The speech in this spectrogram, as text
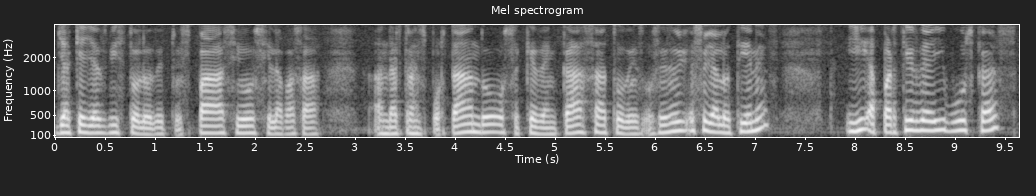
ya que hayas visto lo de tu espacio, si la vas a andar transportando, o se queda en casa, todo eso. eso, eso ya lo tienes. Y a partir de ahí buscas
